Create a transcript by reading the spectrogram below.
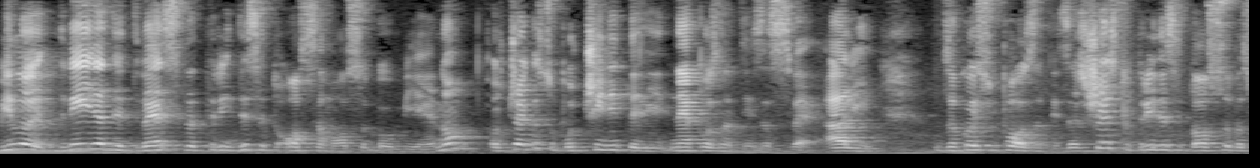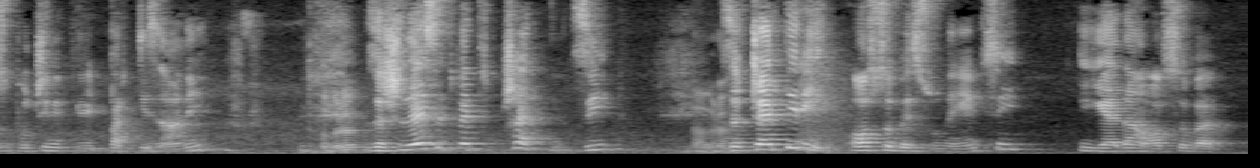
Bilo je 2238 osoba ubijeno, od čega su počinitelji nepoznati za sve, ali za koje su poznati. Za 630 osoba su počinitelji partizani, Dobro. za 65 četnici, Dobro. za četiri osobe su Nemci i jedna osoba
